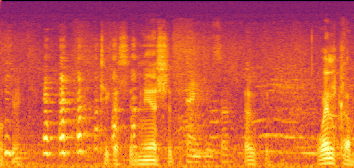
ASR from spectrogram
ওকে ঠিক আছে নিয়ে আসেন ওকে ওয়েলকাম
